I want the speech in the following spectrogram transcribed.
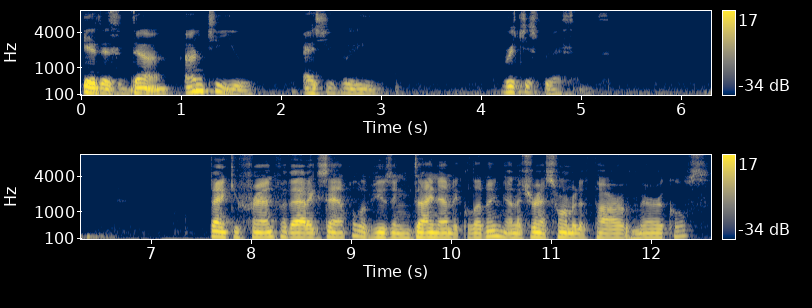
It is done unto you as you believe. Richest blessings. Thank you, Fran, for that example of using dynamic living and the transformative power of miracles.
